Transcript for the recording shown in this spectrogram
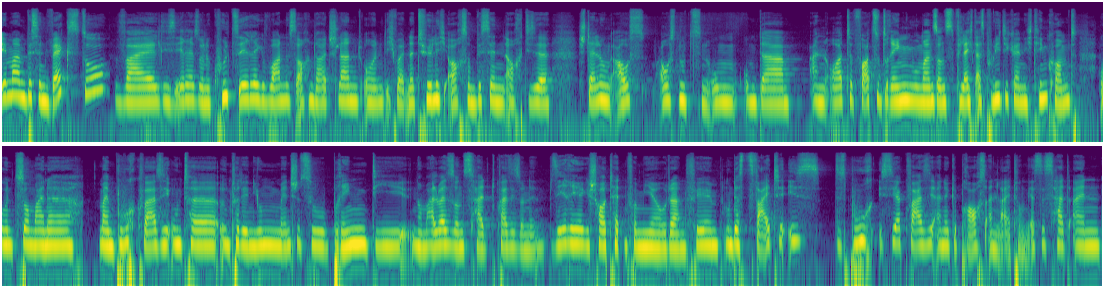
immer ein bisschen wächst so, weil die Serie so eine Kultserie geworden ist, auch in Deutschland. Und ich wollte natürlich auch so ein bisschen auch diese Stellung aus, ausnutzen, um, um da an Orte vorzudringen, wo man sonst vielleicht als Politiker nicht hinkommt. Und so meine, mein Buch quasi unter, unter den jungen Menschen zu bringen, die normalerweise sonst halt quasi so eine Serie geschaut hätten von mir oder einen Film. Und das zweite ist, das Buch ist ja quasi eine Gebrauchsanleitung. Es ist, hat einen,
